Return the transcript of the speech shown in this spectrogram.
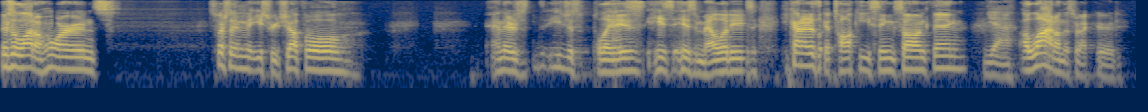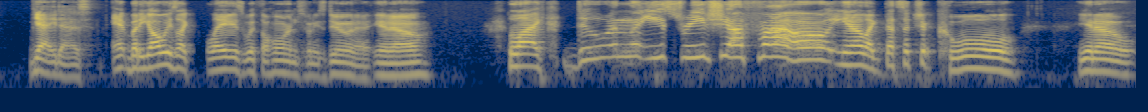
There's a lot of horns, especially in the East Street Shuffle and there's he just plays his his melodies. He kind of does like a talky sing song thing. Yeah, a lot on this record. Yeah, he does. And, but he always like plays with the horns when he's doing it. You know, like doing the E Street Shuffle. You know, like that's such a cool. You know,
